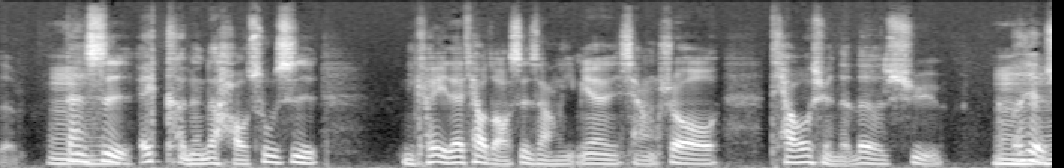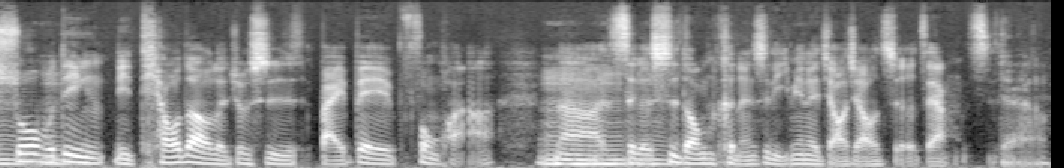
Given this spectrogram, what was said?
的。嗯、但是，哎，可能的好处是，你可以在跳蚤市场里面享受挑选的乐趣。而且说不定你挑到的就是百倍奉还啊，嗯、那这个世东可能是里面的佼佼者这样子。对啊，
